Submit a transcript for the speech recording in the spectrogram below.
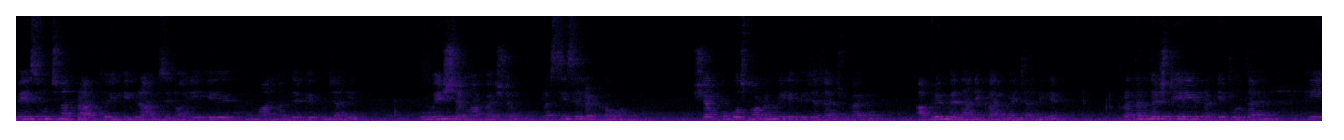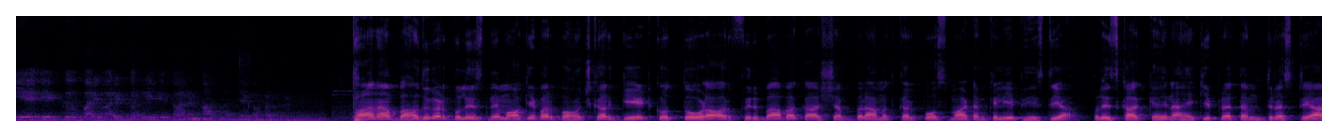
में सूचना प्राप्त हुई कि ग्राम सिनौली के हनुमान मंदिर के पुजारी उमेश शर्मा का शव रस्सी से लटका हुआ मिला। शव को पोस्टमार्टम के लिए भेजा जा चुका है। अग्रिम वैधानिक कार्रवाई जारी है। प्रथम दृष्टि ये प्रतीत होता है कि ये एक पारिवारिक कलह के कारण आत्महत्या का प्रकरण थाना बहादुरगढ़ पुलिस ने मौके पर पहुंचकर गेट को तोड़ा और फिर बाबा का शव बरामद कर पोस्टमार्टम के लिए भेज दिया। पुलिस का कहना है कि प्रथम दृष्टया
